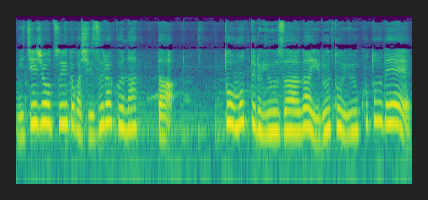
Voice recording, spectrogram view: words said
日常ツイートがしづらくなったと思ってるユーザーがいるということで、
